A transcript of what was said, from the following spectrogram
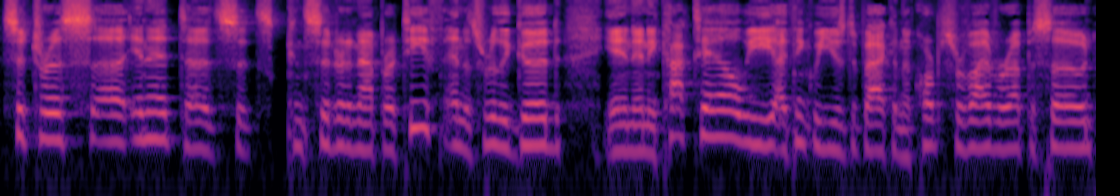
citrus uh, in it. Uh, it's it's considered an aperitif, and it's really good in any cocktail. We I think we used it back in the Corpse Reviver episode,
